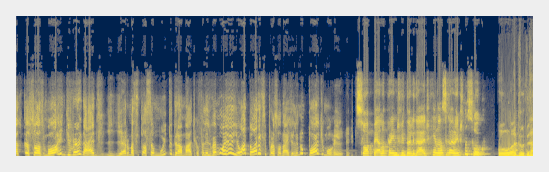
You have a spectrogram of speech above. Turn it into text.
as pessoas morrem de verdade. E, e era uma situação muito dramática. Eu falei, ele vai morrer. E eu adoro esse personagem. Ele não pode morrer. Só apela pra individualidade quem não se garante no soco. Boa, Duda,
